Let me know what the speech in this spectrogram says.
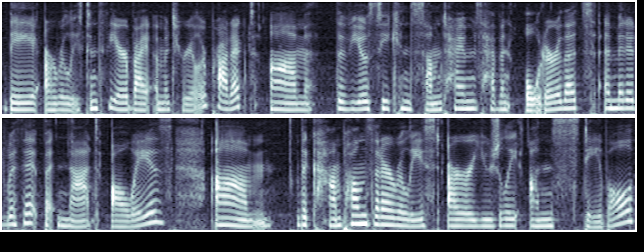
They are released into the air by a material or product. Um, the VOC can sometimes have an odor that's emitted with it, but not always. Um, the compounds that are released are usually unstable,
